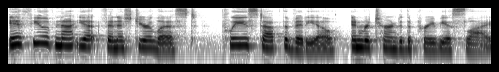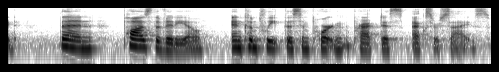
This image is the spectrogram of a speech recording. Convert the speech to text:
If you have not yet finished your list, please stop the video and return to the previous slide. Then pause the video and complete this important practice exercise.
